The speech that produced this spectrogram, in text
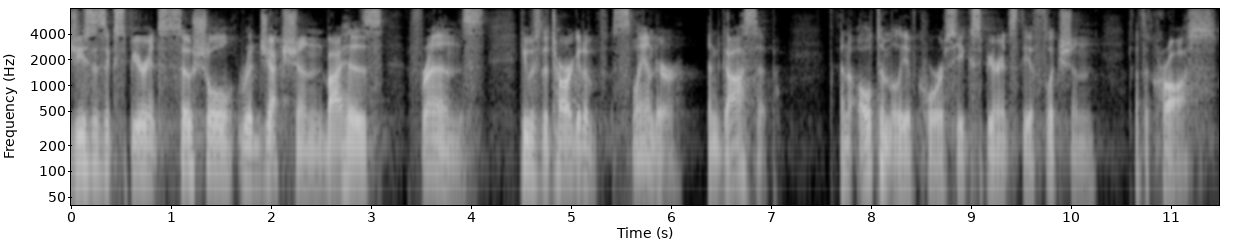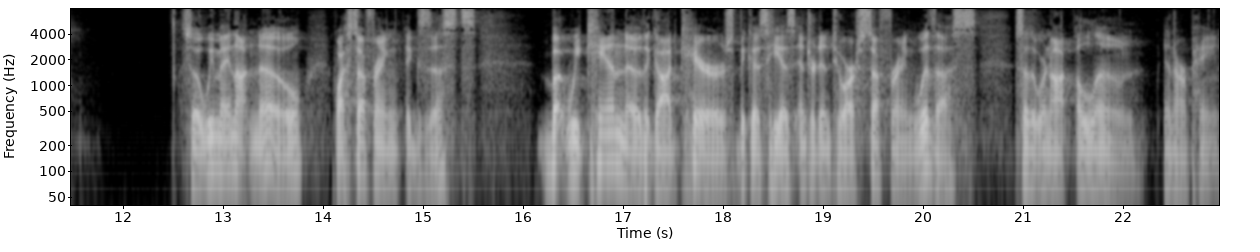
Jesus experienced social rejection by his friends. He was the target of slander and gossip. And ultimately, of course, he experienced the affliction of the cross. So we may not know why suffering exists, but we can know that God cares because he has entered into our suffering with us so that we're not alone in our pain,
